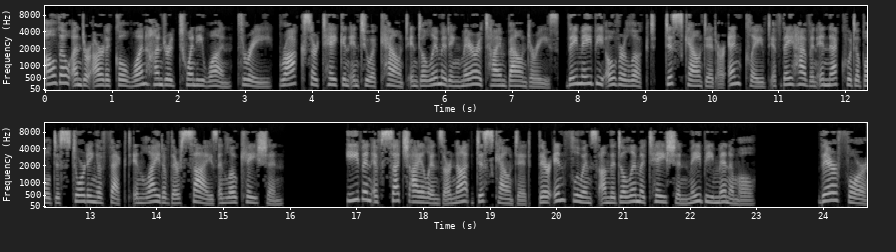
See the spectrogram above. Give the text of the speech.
Although under Article 121 3, rocks are taken into account in delimiting maritime boundaries, they may be overlooked, discounted or enclaved if they have an inequitable distorting effect in light of their size and location. Even if such islands are not discounted, their influence on the delimitation may be minimal, Therefore,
